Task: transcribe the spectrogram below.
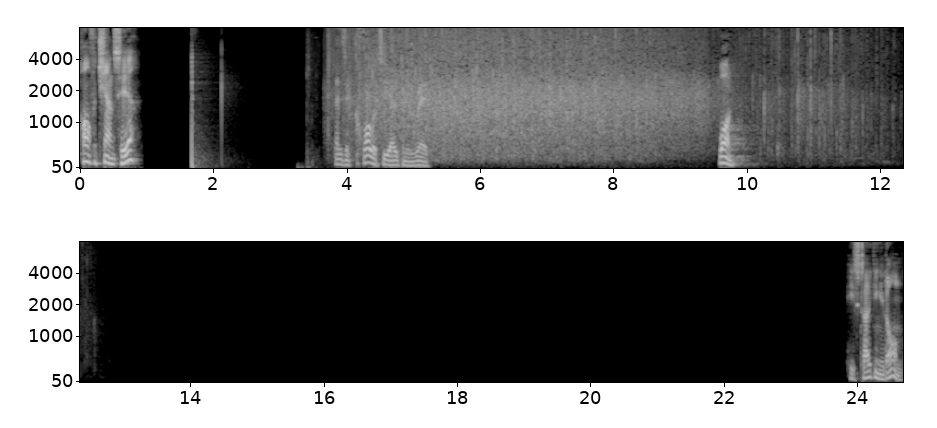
Half a chance here. That is a quality opening red. One. He's taking it on.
